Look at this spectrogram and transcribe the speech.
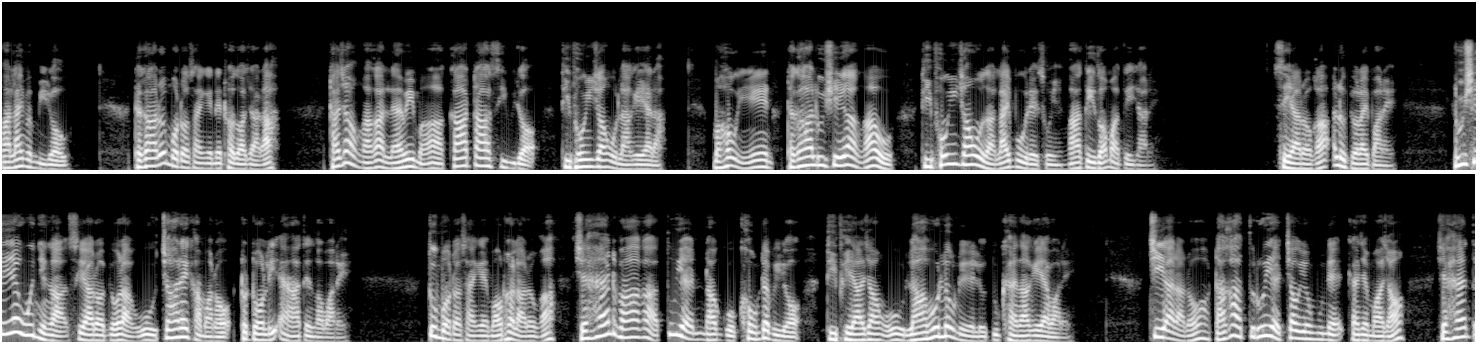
ငါလိုက်မမီတော့ဘူးတကာတို့မော်တော်ဆိုင်ကယ်နဲ့ထွက်သွားကြတာ ဒါကြောင့်ငါကလမ်းဘေးမှာကားတားစီးပြီးတော့ဒီဖုန်ကြီးကျောင်းကိုလာခဲ့ရတာမဟုတ်ရင်တကာလူရှည်ကငါ့ကိုဒီဖုန်ကြီးကျောင်းကိုသာလိုက်ပို့တယ်ဆိုရင်ငါတည်သွားမှတည်ကြတယ်ဆရာတော်ကအဲ့လိုပြောလိုက်ပါတယ်လူရှည်ရဲ့ဝိညာဉ်ကဆရာတော်ပြောတာကိုကြားတဲ့အခါမှာတော့တော်တော်လေးအံ့အားသင့်သွားပါတယ်သူ့မော်တော်ဆိုင်ကယ်မောင်းထွက်လာတော့ကရဟန်းတစ်ပါးကသူ့ရဲ့နောက်ကိုခုန်တက်ပြီးတော့ဒီဖះเจ้าကိုလာဖို့လုပ်နေတယ်လို့သူခံစားခဲ့ရပါတယ်။ကြည့်ရတာတော့ဒါကသူတို့ရဲ့ကြောက်ရွံ့မှုနဲ့ကံကြမ္မာကြောင့်ရဟန်းတ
